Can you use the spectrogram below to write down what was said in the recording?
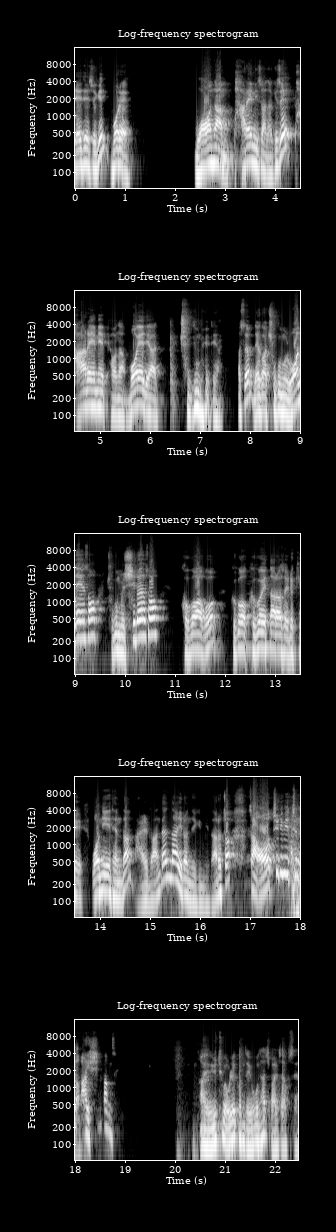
내재적인, 뭐래? 원함, 바램이잖아. 그지? 바램의 변화. 뭐에 대한? 죽음에 대한. 봤어요? 내가 죽음을 원해서, 죽음을 싫어해서, 그거하고, 그거, 그거에 따라서 이렇게 원인이 된다? 말도 안 된다. 이런 얘기입니다. 알았죠? 자, 어트리비트는, 아이, 신방생. 아, 유튜브에 올릴 건데, 요건 하지 말자, 없어요.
